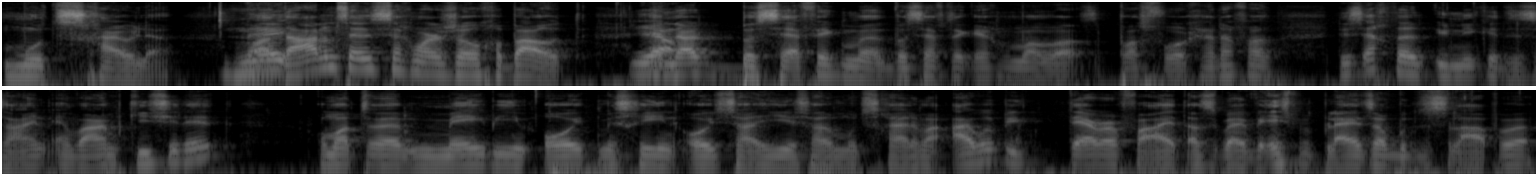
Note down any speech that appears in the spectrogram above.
moet schuilen. Nee. Maar daarom zijn ze zeg maar zo gebouwd. Ja. En dat besef ik me, besefte ik echt maar wat- pas vorig jaar. Van, dit is echt een unieke design. En waarom kies je dit? Omdat we maybe ooit, misschien ooit zou, hier zouden moeten schuilen. Maar I would be terrified als ik bij Weesperplein zou moeten slapen.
